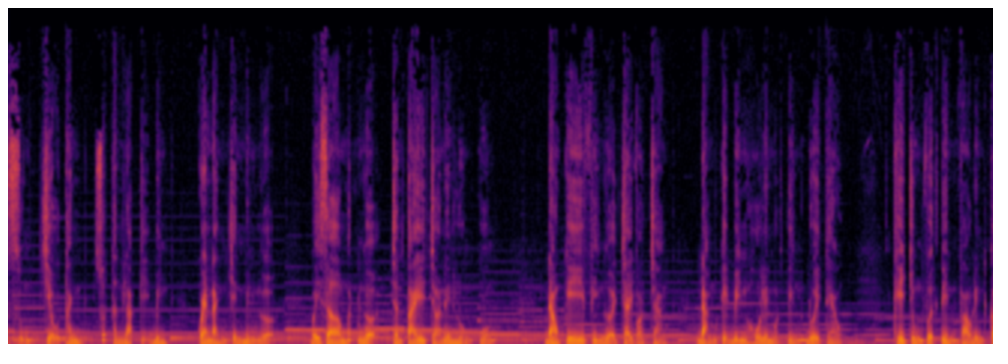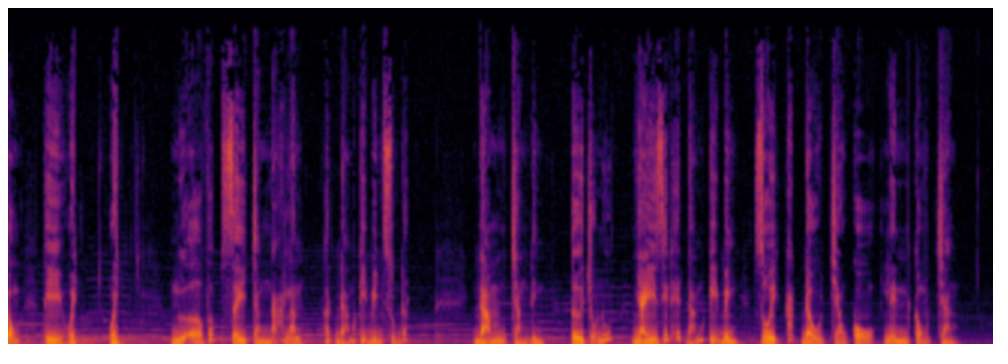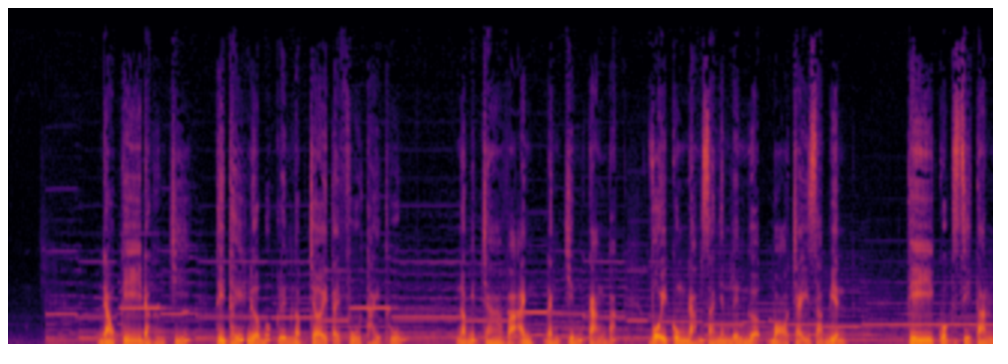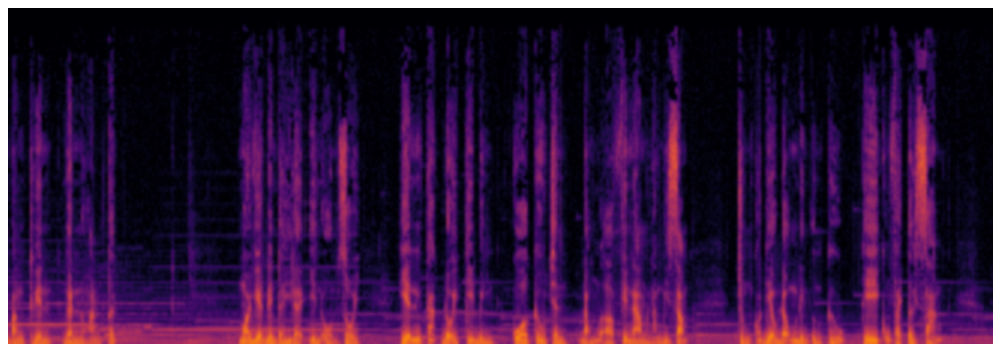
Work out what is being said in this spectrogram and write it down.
súng sũng Thanh xuất thân là kỵ binh, quen đánh trên mình ngựa. Bây giờ mất ngựa, chân tay trở nên luống cuống. Đào Kỳ phi ngựa chạy vào trang, đám kỵ binh hô lên một tiếng đuổi theo. Khi chúng vừa tiến vào đến cổng thì huịch, huịch, ngựa vấp dây trăng ngã lăn, hất đám kỵ binh xuống đất. Đám trắng đinh từ chỗ núp nhảy giết hết đám kỵ binh rồi cắt đầu treo cổ lên cổng trang. Đào Kỳ đang hứng chí thì thấy lửa bốc lên ngập trời tại phù Thái Thú. Nó biết cha và anh đánh chiếm Cảng Bắc, vội cùng đám gia nhân lên ngựa bỏ chạy ra biển. Thì cuộc di tàn bằng thuyền gần hoàn tất. Mọi việc đến đây là yên ổn rồi. Hiện các đội kỵ binh của cửu chân đóng ở phía nam 50 dặm. Chúng có điều động đến ứng cứu thì cũng phải tới sáng.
